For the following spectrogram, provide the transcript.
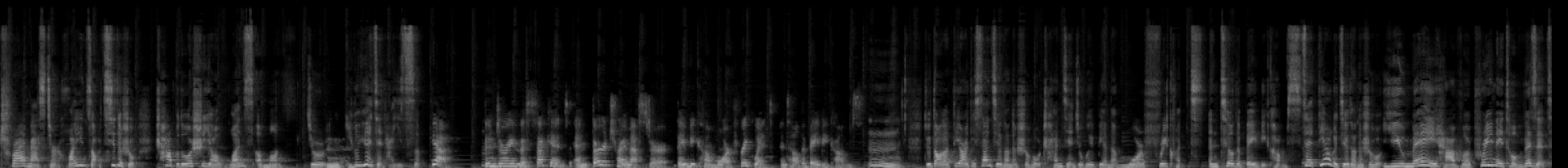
trimester 怀孕早期的时候，差不多是要 once a month，就是一个月检查一次。 Yeah. Then during the second and third trimester, they become more frequent until the baby comes. 嗯，就到了第二、第三阶段的时候，产检就会变得 more frequent until the baby comes。在第二个阶段的时候，you may have a prenatal visit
